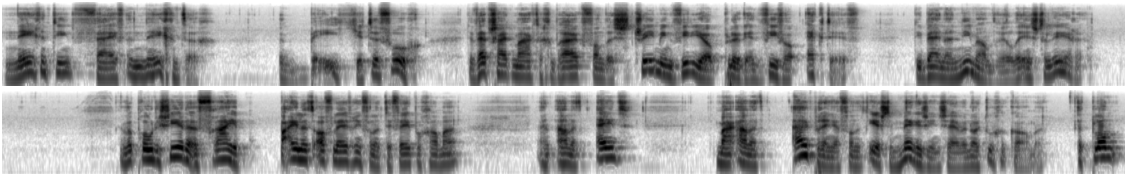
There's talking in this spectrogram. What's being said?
1995. Een beetje te vroeg. De website maakte gebruik van de streaming video plugin Vivo Active, die bijna niemand wilde installeren. En we produceerden een fraaie pilotaflevering van het tv-programma. En aan het eind, maar aan het uitbrengen van het eerste magazine zijn we nooit toegekomen. Het plan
